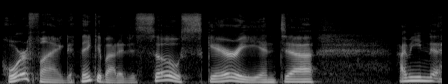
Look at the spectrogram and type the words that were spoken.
horrifying to think about it. It's so scary. And uh, I mean,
